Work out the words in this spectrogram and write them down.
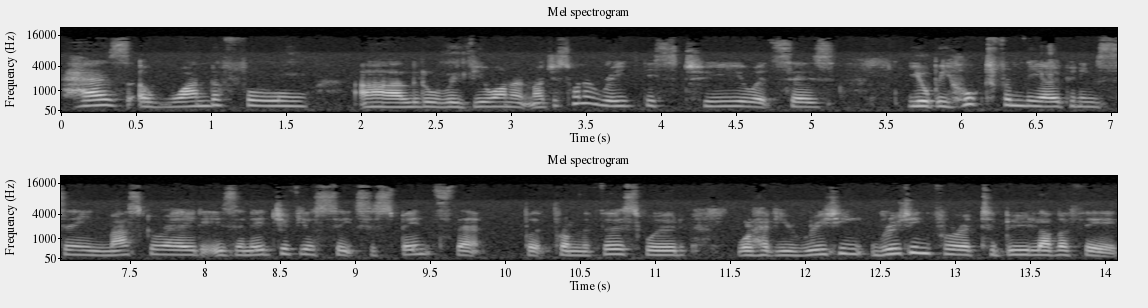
has a wonderful uh, little review on it. And I just want to read this to you. It says, You'll be hooked from the opening scene. Masquerade is an edge of your seat suspense that but from the first word will have you rooting, rooting for a taboo love affair.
